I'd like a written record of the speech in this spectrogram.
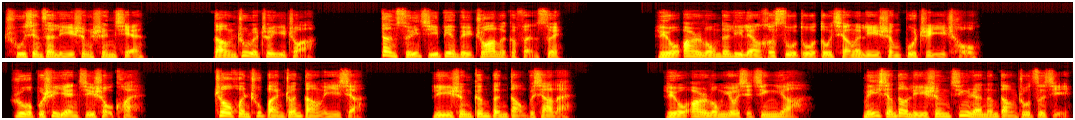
出现在李胜身前，挡住了这一爪，但随即便被抓了个粉碎。柳二龙的力量和速度都强了李胜不止一筹，若不是眼疾手快，召唤出板砖挡了一下，李胜根本挡不下来。柳二龙有些惊讶，没想到李胜竟然能挡住自己。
